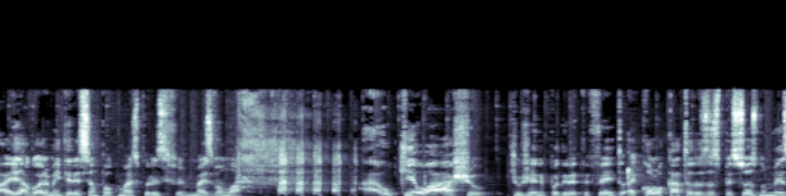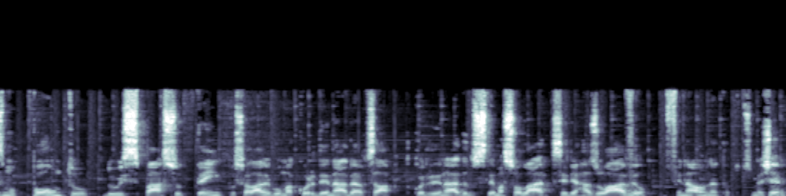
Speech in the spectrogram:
aí, agora eu me interessei um pouco mais por esse filme, mas vamos lá. O que eu acho que o gênio poderia ter feito é colocar todas as pessoas no mesmo ponto do espaço-tempo, sei lá, alguma coordenada, sei lá, coordenada do sistema solar, que seria razoável, afinal, né, tá tudo se mexendo.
